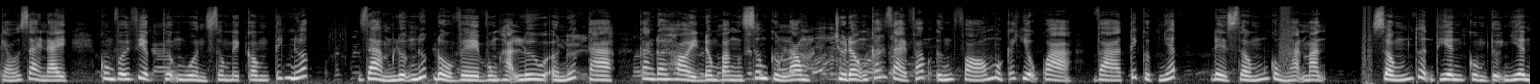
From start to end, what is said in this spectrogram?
kéo dài này, cùng với việc thượng nguồn sông Mekong tích nước, giảm lượng nước đổ về vùng hạ lưu ở nước ta, càng đòi hỏi đồng bằng sông Cửu Long chủ động các giải pháp ứng phó một cách hiệu quả và tích cực nhất để sống cùng hạn mặn, sống thuận thiên cùng tự nhiên.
